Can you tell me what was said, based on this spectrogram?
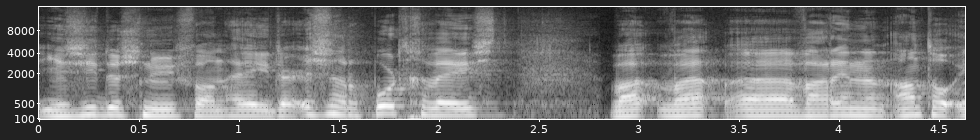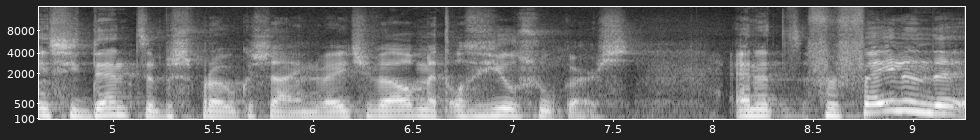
Je ziet dus nu van, hé, hey, er is een rapport geweest wa- wa- eh, waarin een aantal incidenten besproken zijn, weet je wel, met asielzoekers. En het vervelende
